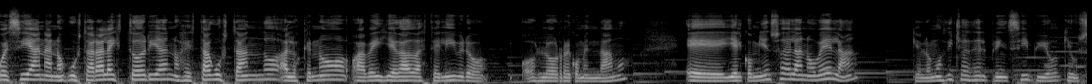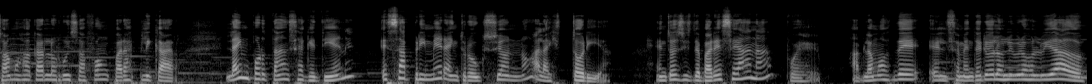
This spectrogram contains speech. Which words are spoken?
Pues sí, Ana, nos gustará la historia, nos está gustando. A los que no habéis llegado a este libro, os lo recomendamos. Eh, y el comienzo de la novela, que lo hemos dicho desde el principio, que usamos a Carlos Ruiz Zafón para explicar la importancia que tiene esa primera introducción ¿no? a la historia. Entonces, si te parece, Ana, pues hablamos de El cementerio de los libros olvidados.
